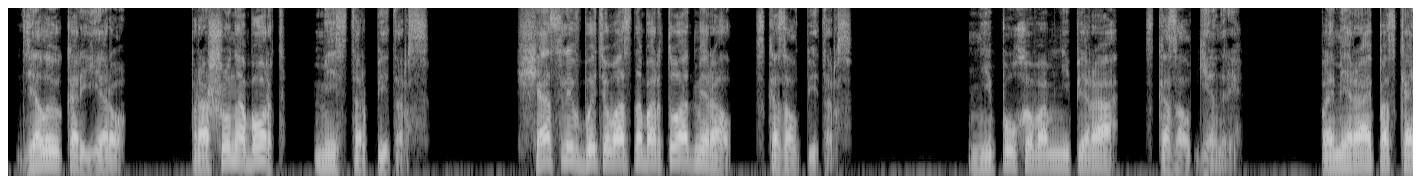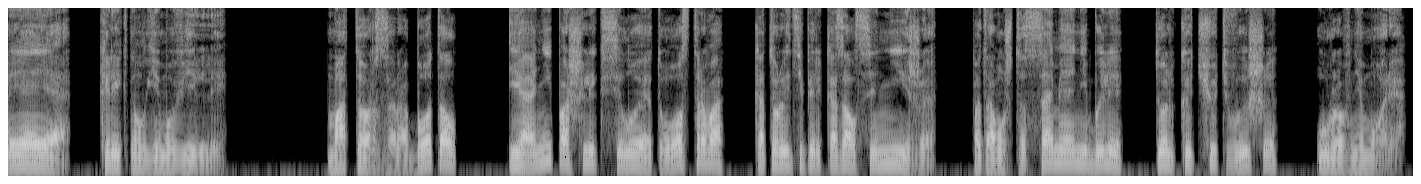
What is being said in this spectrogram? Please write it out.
«Делаю карьеру. Прошу на борт, мистер Питерс». «Счастлив быть у вас на борту, адмирал», — сказал Питерс. «Ни пуха вам, ни пера», — сказал Генри. «Помирай поскорее!» — крикнул ему Вилли. Мотор заработал, и они пошли к силуэту острова, который теперь казался ниже, потому что сами они были только чуть выше уровня моря.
